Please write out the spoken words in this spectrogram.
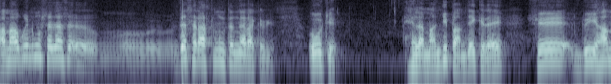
هم هغوی موږ ته داسې داسې لاس موږ ته نه راکوي اوکې هله مندي په همدې کې دی چې دوی هم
